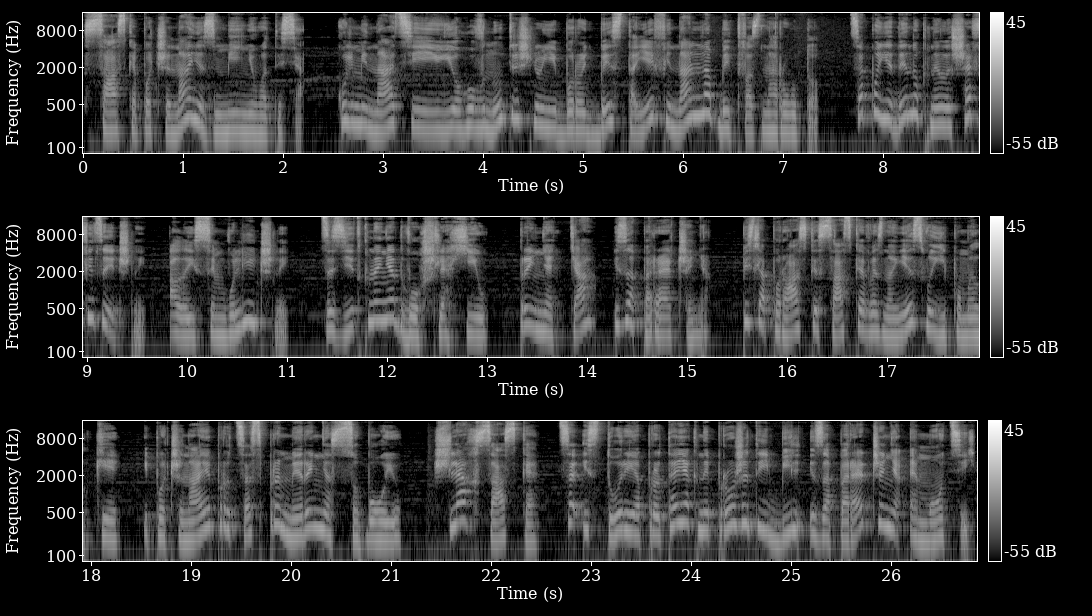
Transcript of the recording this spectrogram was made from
Саске починає змінюватися. Кульмінацією його внутрішньої боротьби стає фінальна битва з Наруто. Це поєдинок не лише фізичний, але й символічний. Це зіткнення двох шляхів прийняття і заперечення. Після поразки Саске визнає свої помилки і починає процес примирення з собою. Шлях Саске це історія про те, як непрожитий біль і заперечення емоцій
